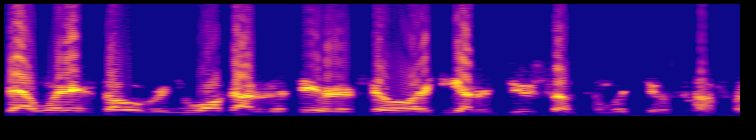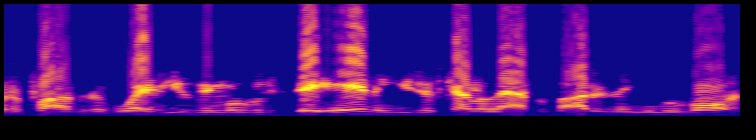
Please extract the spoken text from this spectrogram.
that when it's over, you walk out of the theater feeling like you got to do something with yourself in a positive way. Usually movies stay in and you just kind of laugh about it and you move on.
